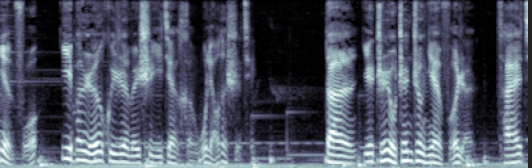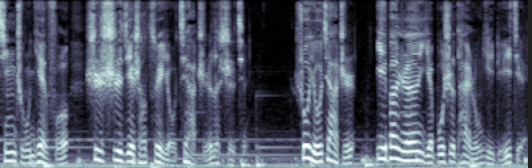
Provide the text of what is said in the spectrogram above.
念佛，一般人会认为是一件很无聊的事情，但也只有真正念佛人才清楚念佛是世界上最有价值的事情。说有价值，一般人也不是太容易理解。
